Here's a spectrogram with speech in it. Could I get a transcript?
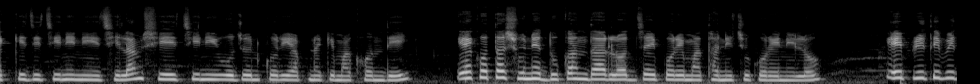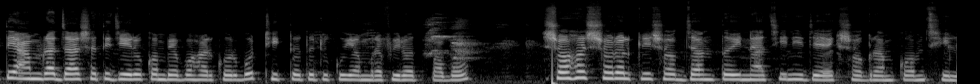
এক কেজি চিনি নিয়েছিলাম, সেই চিনি ওজন করে আপনাকে মাখন দিই। একথা শুনে দোকানদার লজ্জায় পরে মাথা নিচু করে নিল। এই পৃথিবীতে আমরা যার সাথে যেরকম ব্যবহার করব, ঠিক ততটুকুই আমরা ফেরত পাব। সহজ সরল কৃষক জানতই না, চিনি যে একশো গ্রাম কম ছিল।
